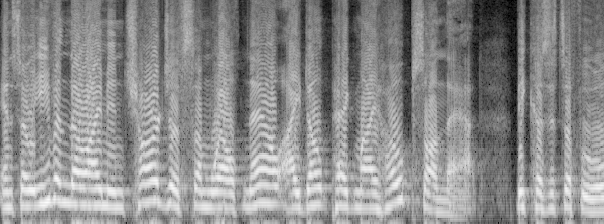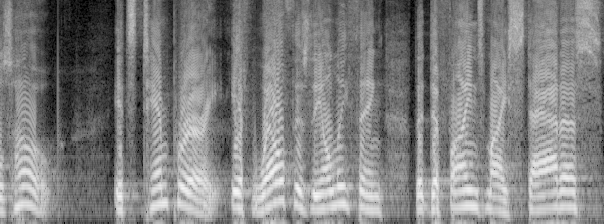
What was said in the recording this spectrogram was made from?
And so even though I'm in charge of some wealth now, I don't peg my hopes on that because it's a fool's hope. It's temporary. If wealth is the only thing that defines my status,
